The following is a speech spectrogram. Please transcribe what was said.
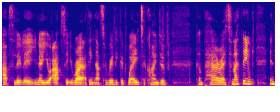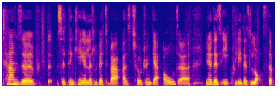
Absolutely. You know, you're absolutely right. I think that's a really good way to kind of compare it. And I think in terms of uh, so thinking a little bit about as children get older, you know, there's equally there's lots that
